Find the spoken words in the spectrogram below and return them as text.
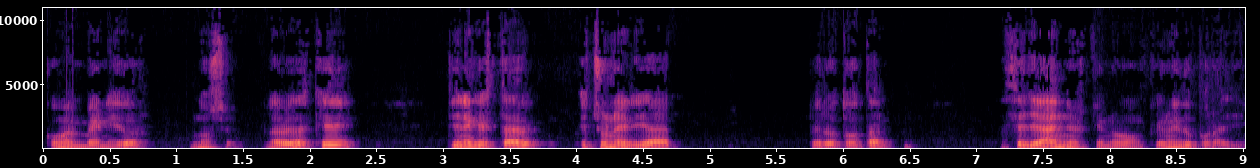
como en Benidorm. no sé. La verdad es que tiene que estar hecho un erial, pero total. Hace ya años que no, que no he ido por allí.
